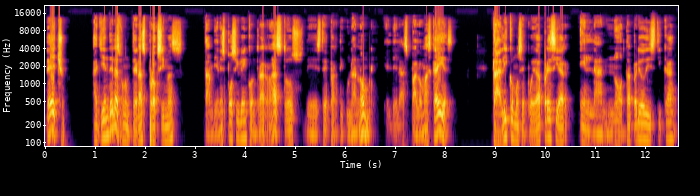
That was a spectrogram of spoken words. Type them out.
De hecho, Allende las fronteras próximas, también es posible encontrar rastros de este particular nombre, el de las palomas caídas, tal y como se puede apreciar en la nota periodística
